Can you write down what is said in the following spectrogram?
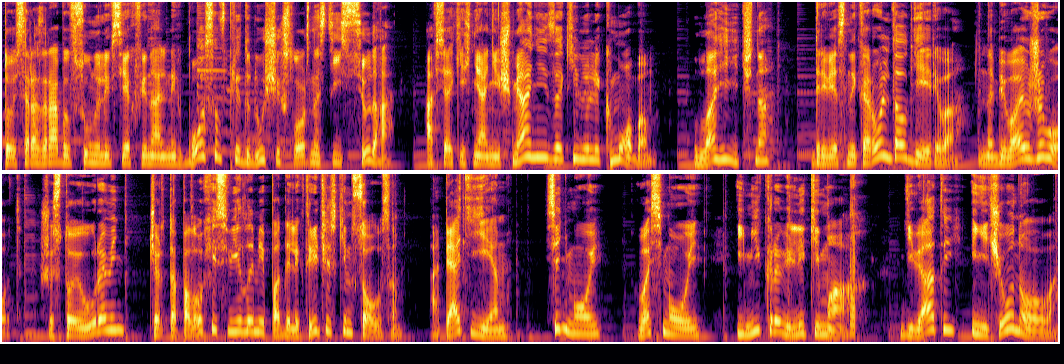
То есть разрабы всунули всех финальных боссов предыдущих сложностей сюда, а всяких няней-шмяней закинули к мобам. Логично. Древесный король дал дерево, набиваю живот. Шестой уровень, чертополохи с вилами под электрическим соусом. Опять ем. Седьмой, восьмой и микро-великий мах. Девятый и ничего нового.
